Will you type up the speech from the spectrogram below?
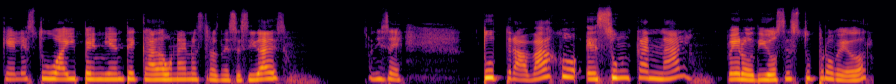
Que Él estuvo ahí pendiente cada una de nuestras necesidades. Dice, tu trabajo es un canal, pero Dios es tu proveedor.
